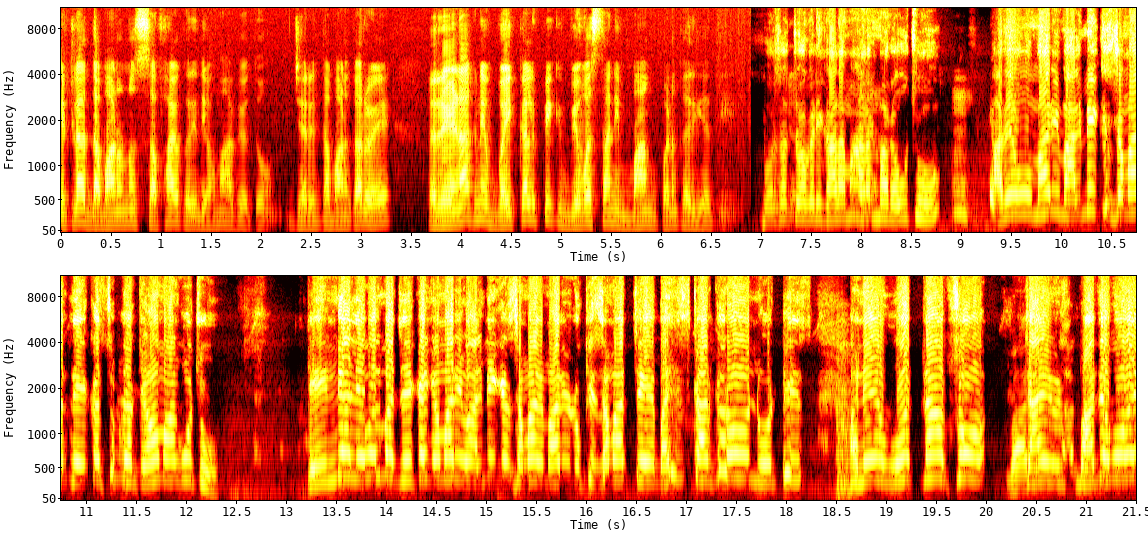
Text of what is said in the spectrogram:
જેટલા દબાણોનો સફાયો કરી દેવામાં આવ્યો હતો. જ્યારે દબાણકારોએ રહેણાંકને વૈકલ્પિક વ્યવસ્થાની માંગ પણ કરી હતી. બોરસદ ચોકડી ખાડામાં આણંદમાં રહું છું. હવે હું મારી વાલ્મીકી સમાજને એક જ શબ્દ કહેવા માંગુ છું કે ઇન્ડિયા લેવલમાં જે કંઈક અમારી વાલ્મીકી સમાજ મારી રૂખી સમાજ છે બહિષ્કાર કરો નોટિસ અને વોટ ના આપશો. ચાહે ભાજપ હોય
